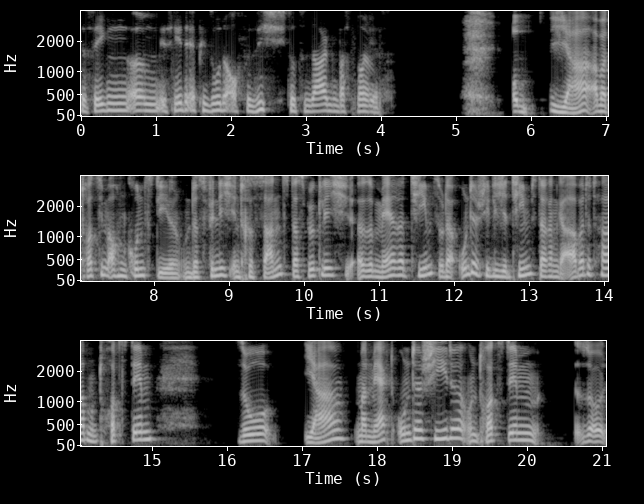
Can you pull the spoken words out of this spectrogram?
Deswegen ähm, ist jede Episode auch für sich sozusagen was Neues. Oh, ja, aber trotzdem auch ein Grundstil. Und das finde ich interessant, dass wirklich also mehrere Teams oder unterschiedliche Teams daran gearbeitet haben und trotzdem so, ja, man merkt Unterschiede und trotzdem so,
